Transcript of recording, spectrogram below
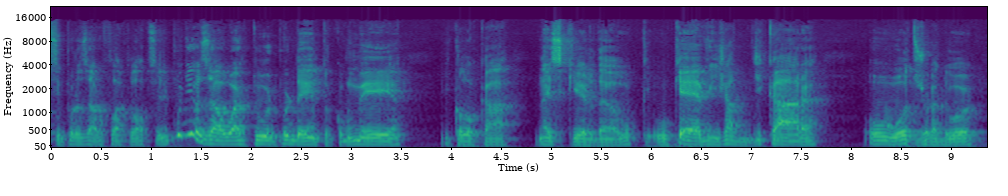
optou-se por usar o Flaco Lopes. Ele podia usar o Arthur por dentro como meia e colocar na esquerda o, o Kevin já de cara ou outro jogador.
